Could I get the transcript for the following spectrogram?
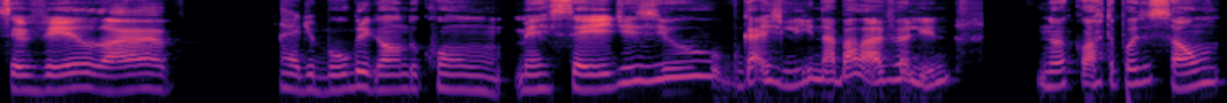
você vê lá Red Bull brigando com Mercedes e o Gasly inabalável ali na quarta posição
